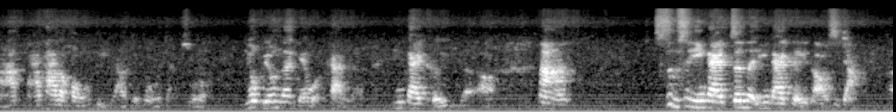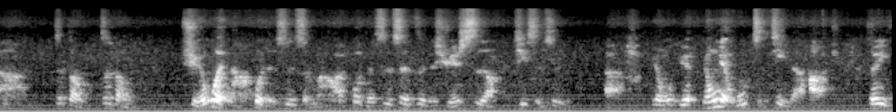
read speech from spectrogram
拿拿他的红笔，然后就跟我讲说，以后不用再给我看了，应该可以的啊。那是不是应该真的应该可以？老实讲，呃，这种这种学问啊，或者是什么啊，或者是甚至的学识哦，其实是呃永远永远无止境的哈。所以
